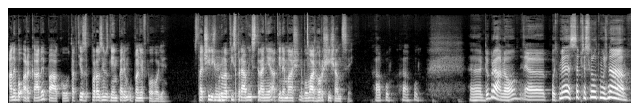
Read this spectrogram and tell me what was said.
anebo arkáde páku, tak tě porazím s gamepadem úplně v pohodě. Stačí, když mm. budu na té správné straně a ty nemáš, nebo máš horší šanci. Chápu, chápu. Eh, dobrá, no, eh, pojďme se přesunout možná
